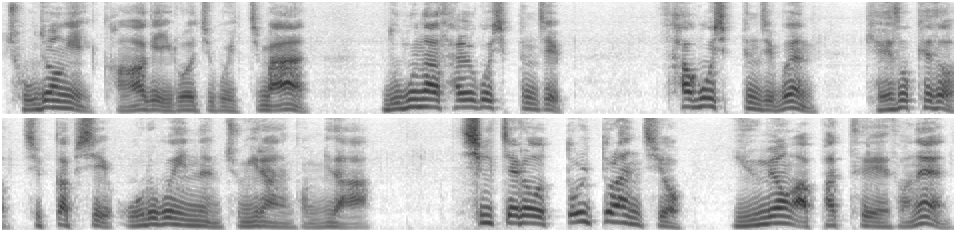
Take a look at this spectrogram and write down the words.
조정이 강하게 이루어지고 있지만 누구나 살고 싶은 집, 사고 싶은 집은 계속해서 집값이 오르고 있는 중이라는 겁니다. 실제로 똘똘한 지역, 유명 아파트에서는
